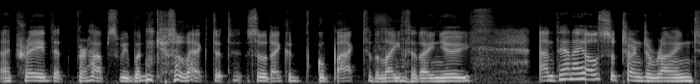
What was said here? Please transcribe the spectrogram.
I prayed that perhaps we wouldn't get elected so that I could go back to the life that I knew. And then I also turned around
